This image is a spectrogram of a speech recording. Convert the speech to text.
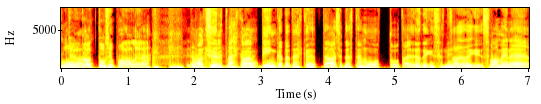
loukkaat tosi paljon. Ja vaikka sä yrität ehkä vähän pinkata, että ehkä nyt tämä asia pitäisi tehdä muuttuu. Tai jotenkin, se, Niin. niin. se, jotenkin, se vaan menee,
